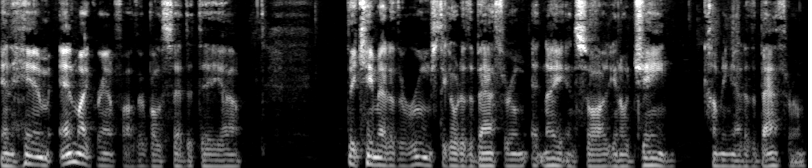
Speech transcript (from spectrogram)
And him and my grandfather both said that they uh, they came out of the rooms to go to the bathroom at night and saw you know Jane coming out of the bathroom.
